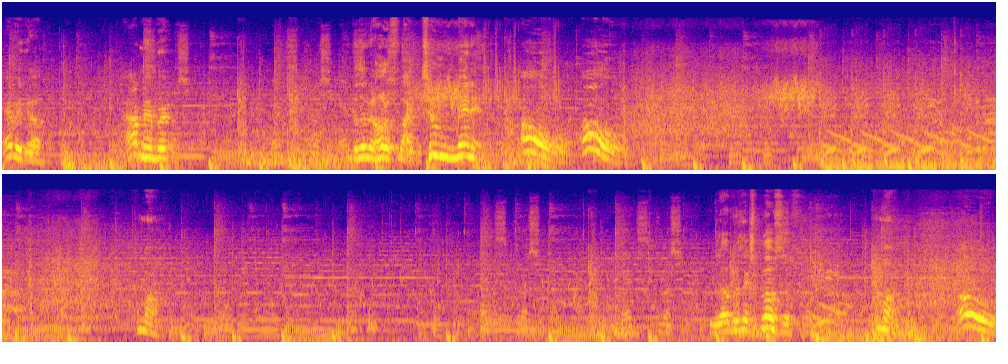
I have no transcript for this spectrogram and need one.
There we go. I remember it. You can literally hold it for like two minutes. Oh, oh. Come on. You love his explosive. Come on. Oh.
